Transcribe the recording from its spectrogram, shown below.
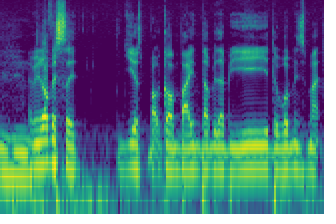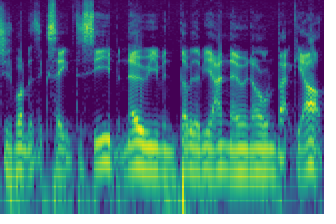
Mhm. I mean, obviously. Years bu- gone by in WWE, the women's matches weren't as exciting to see, but now even WWE and now in our own backyard,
